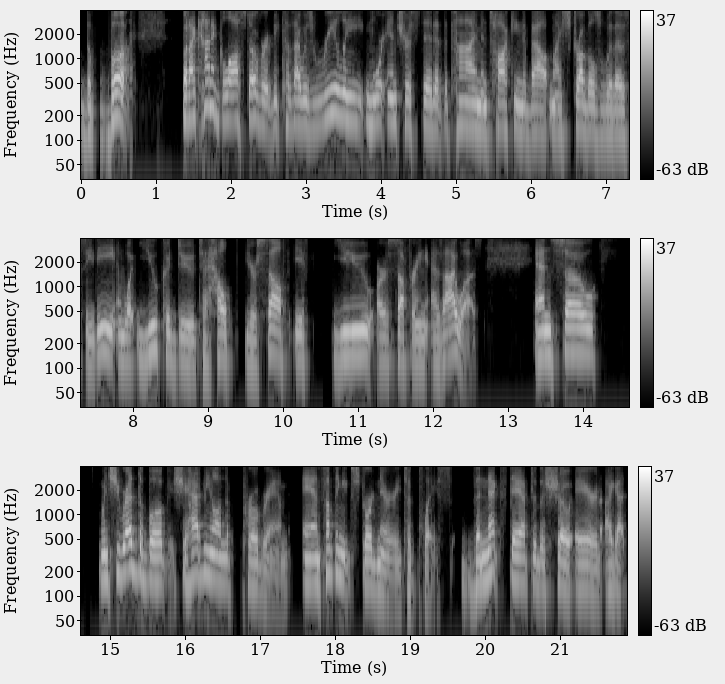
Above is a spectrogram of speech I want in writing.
the book but I kind of glossed over it because I was really more interested at the time in talking about my struggles with OCD and what you could do to help yourself if you are suffering as I was. And so when she read the book, she had me on the program, and something extraordinary took place. The next day after the show aired, I got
